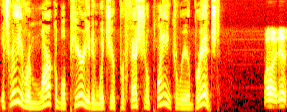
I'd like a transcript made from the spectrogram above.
It's really a remarkable period in which your professional playing career bridged. Well, it is.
